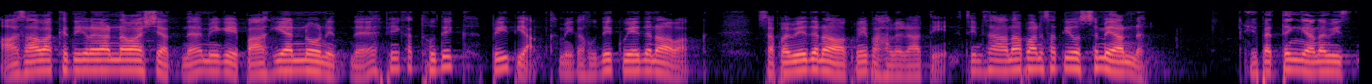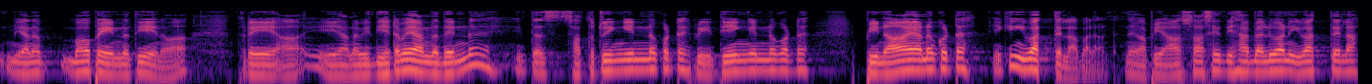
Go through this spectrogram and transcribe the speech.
ආසාවක් ඇති කරගන්න අවශ්‍යත් නැහැ. මේක එපා කියන්න ඕනෙත් නැහැ. මේකත් හුදෙක් ප්‍රීතියක්. මේක හුදෙක් වේදනාවක්. සැප වේදනාවක් මේ පහළ වෙලා තියෙන්නේ. ඒ නිසා ආනාපාන සතිය ඔස්සේම යන්න. මේ පැත්තෙන් යන යන බව පේන්න තියෙනවා. ඒතර ඒ යන විදිහටම යන්න දෙන්න. හිත සතුටින් ඉන්නකොට, ප්‍රීතියෙන් ඉන්නකොට, පිනා යනකොට එකකින් ඉවත් වෙලා බලන්න. දැන් අපි ආස්වාසේ දිහා බැලුවානේ ඉවත් වෙලා.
